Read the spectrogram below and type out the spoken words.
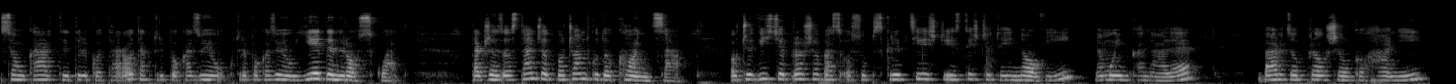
są karty tylko tarota, które pokazują, które pokazują jeden rozkład. Także zostańcie od początku do końca. Oczywiście proszę Was o subskrypcję, jeśli jesteście tutaj nowi na moim kanale. Bardzo proszę, kochani,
